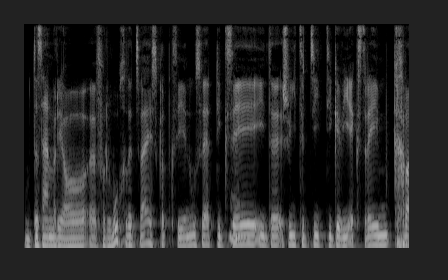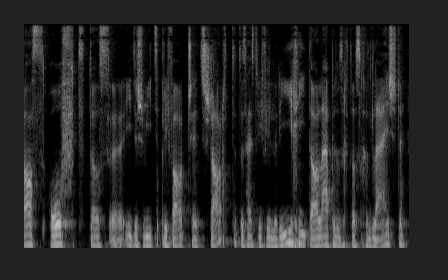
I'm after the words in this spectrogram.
Und das haben wir ja äh, vor einer Woche oder zwei, ich glaube, gesehen, eine Auswertung gesehen mhm. in den Schweizer Zeitungen, wie extrem krass oft, dass äh, in der Schweiz Privatjets starten. Das heißt, wie viele Reiche da leben, dass sich das leisten können.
